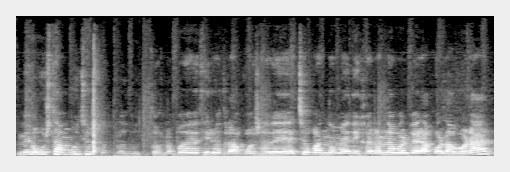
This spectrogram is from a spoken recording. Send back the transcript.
Me gustan mucho estos productos, no puedo decir otra cosa. De hecho, cuando me dijeron de volver a colaborar,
